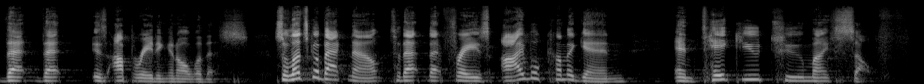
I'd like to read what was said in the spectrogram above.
that, that is operating in all of this. So let's go back now to that, that phrase I will come again and take you to myself.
